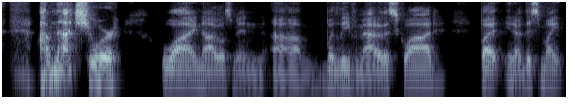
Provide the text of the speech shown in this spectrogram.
I'm not sure why Nagelsmann um, would leave him out of the squad, but you know, this might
